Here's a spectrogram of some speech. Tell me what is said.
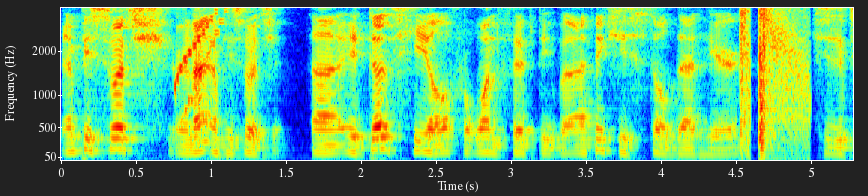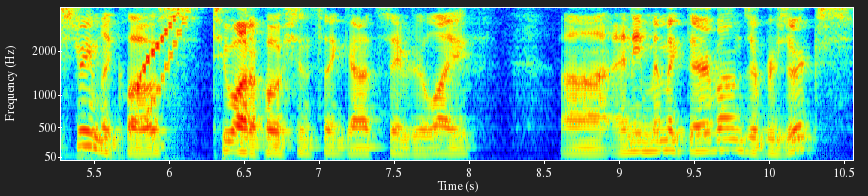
MP switch, or not MP switch, uh, it does heal for 150, but I think she's still dead here. She's extremely close. Two auto potions, thank God, saved her life. Uh, any Mimic Daravons or Berserks?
